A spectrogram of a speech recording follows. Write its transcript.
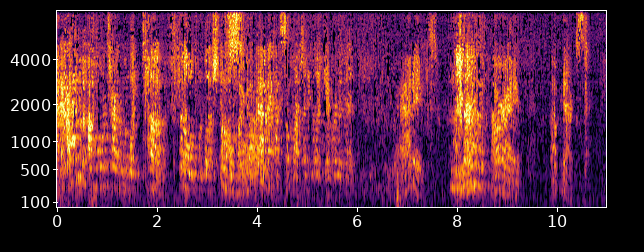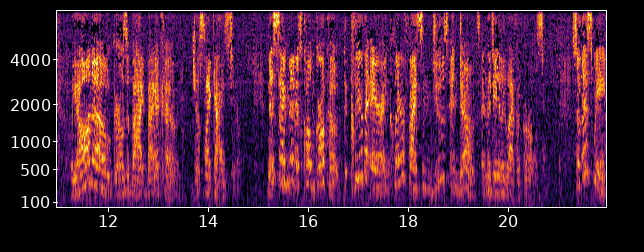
I get have a whole entire little like tub filled with lotion. It's Oh my so God. bad. I have so much. I need to like get rid of it. addict. all right. Up next. We all know girls abide by a code, just like guys do. This segment is called Girl Code to clear the air and clarify some do's and don'ts in the daily life of girls. So this week,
